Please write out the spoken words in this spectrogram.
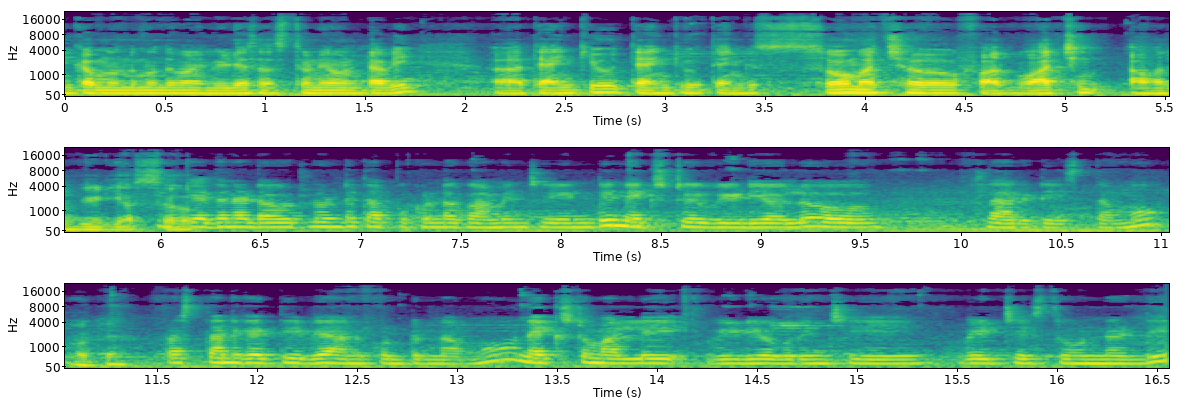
ఇంకా ముందు ముందు మన వీడియోస్ వస్తూనే ఉంటాయి thank you thank you thank you so much for watching our videos ఏదైనా డౌట్లు ఉంటే తప్పకుండా కామెంట్ చేయండి. నెక్స్ట్ వీడియోలో క్లారిటీ ఇస్తాము. ఓకే ప్రస్తుతానికైతే ఇవే అనుకుంటున్నాము. నెక్స్ట్ మళ్ళీ వీడియో గురించి వెయిట్ చేస్తూ ఉండండి.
